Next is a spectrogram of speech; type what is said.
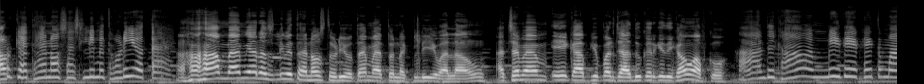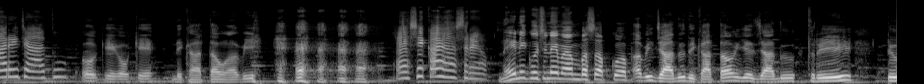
और क्या थैनोस असली में थोड़ी होता है? हाँ हाँ मैम यार असली में थैनोस थोड़ी होता है मैं तो नकली वाला हूँ। अच्छा मैम एक आपके ऊपर जादू करके दिखाऊँ आपको? हाँ दिखाओ मम्मी देखे तुम्हारे जादू ओके ओके दिखाता हूँ अभी। ऐसे काय हंस रहे हो? नहीं नहीं कुछ नहीं मैम बस आपको अभी जादू दिखाता हूँ ये जादू। थ्री टू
